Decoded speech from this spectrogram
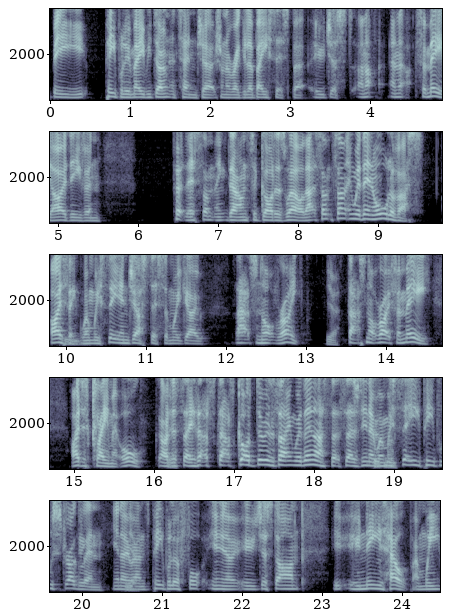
be people who maybe don't attend church on a regular basis, but who just and I- and for me, I'd even put this something down to God as well. That's something within all of us. I think when we see injustice and we go, "That's not right. Yeah. That's not right for me." I just claim it all. I just say that's that's God doing something within us that says, you know, Good when we see people struggling, you know, Yeah. and people who are, fo- you know, who just aren't, who- need help, and we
